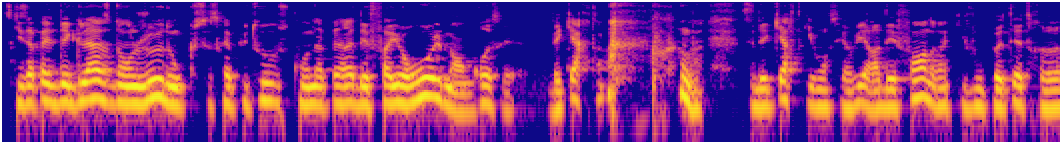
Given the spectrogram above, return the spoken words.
ce qu'ils appellent des glaces dans le jeu, donc ce serait plutôt ce qu'on appellerait des firewalls, mais en gros c'est des cartes. Hein. c'est des cartes qui vont servir à défendre, hein, qui vont peut-être euh,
